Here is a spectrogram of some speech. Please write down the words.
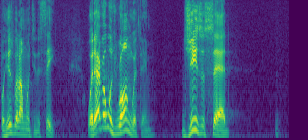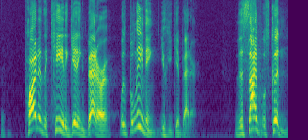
But here's what I want you to see. Whatever was wrong with him, Jesus said, part of the key to getting better was believing you could get better. The disciples couldn't.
